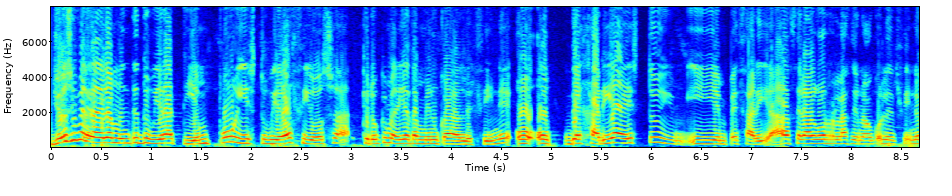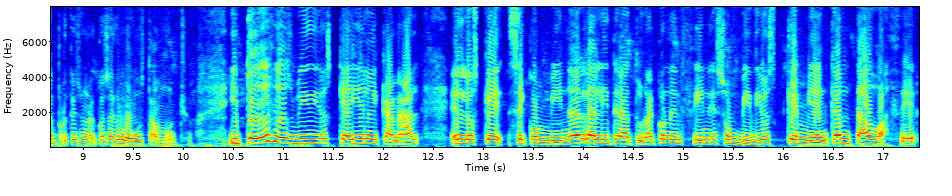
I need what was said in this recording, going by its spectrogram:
Yo si verdaderamente tuviera tiempo y estuviera ociosa, creo que me haría también un canal de cine o, dejaría esto y, empezaría a hacer algo relacionado con el cine porque es una cosa que me gusta mucho. Y todos los vídeos que hay en el canal en los que se combina la literatura con el cine son vídeos que me ha encantado hacer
